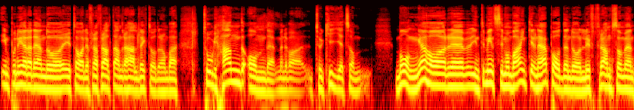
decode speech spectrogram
imponerade ändå Italien, framförallt andra halvlek då, där de bara tog hand om det. Men det var Turkiet som många har, eh, inte minst Simon Bank i den här podden då, lyft fram som en,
